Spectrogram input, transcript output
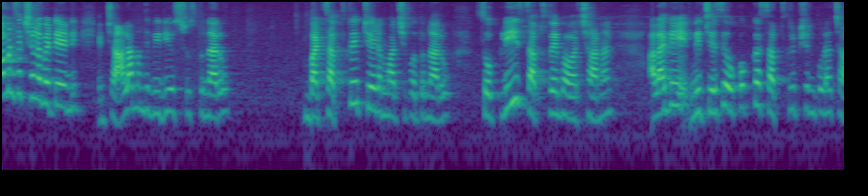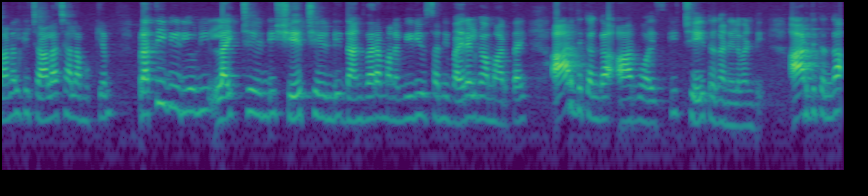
కామెంట్ సెక్షన్లో పెట్టేయండి. చాలా మంది వీడియోస్ చూస్తున్నారు. బట్ సబ్స్క్రైబ్ చేయడం మర్చిపోతున్నారు. So please subscribe our channel. అలాగే మీరు చేసే ఒక్కొక్క సబ్స్క్రిప్షన్ కూడా ఛానల్కి చాలా చాలా ముఖ్యం. ప్రతి వీడియోని లైక్ చేయండి షేర్ చేయండి. దాని ద్వారా మన వీడియోస్ అన్ని వైరల్గా మారుతాయి. ఆర్థికంగా ఆర్ వాయిస్కి చేతగా నిలవండి. ఆర్థికంగా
